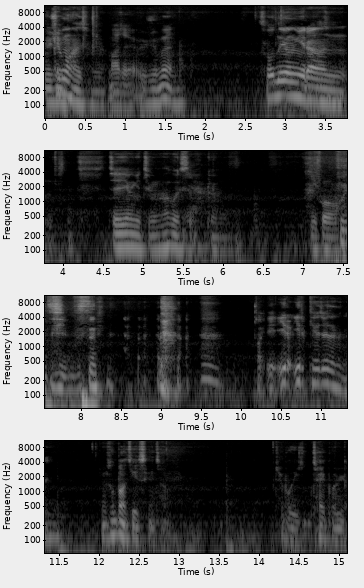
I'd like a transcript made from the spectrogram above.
요즘 하시면 맞아요. 요즘은 선우 형이랑 제이 형이 지금 하고 있어요 포켓몬 이거 굳이 무슨 아, 이- 이렇게 이렇게 해줘야 되는 거 아니야? 손바닥 뒤에 있어 괜찮아. 잘 보이지? 잘 보이려.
